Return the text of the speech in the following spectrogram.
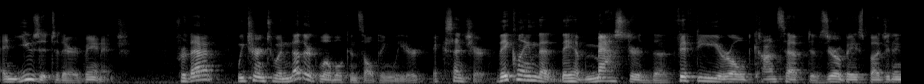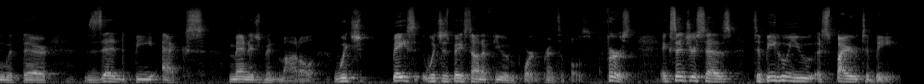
and use it to their advantage? For that, we turn to another global consulting leader, Accenture. They claim that they have mastered the 50 year old concept of zero based budgeting with their ZBX management model, which, base, which is based on a few important principles. First, Accenture says to be who you aspire to be.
